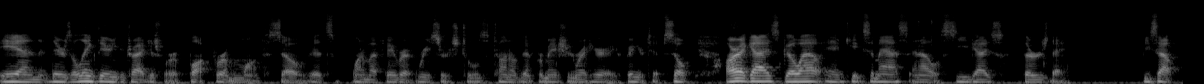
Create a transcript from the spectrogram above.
And there's a link there. You can try it just for a buck for a month. So, it's one of my favorite research tools. A ton of information right here at your fingertips. So, all right, guys, go out and kick some ass. And I will see you guys Thursday. Peace out.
